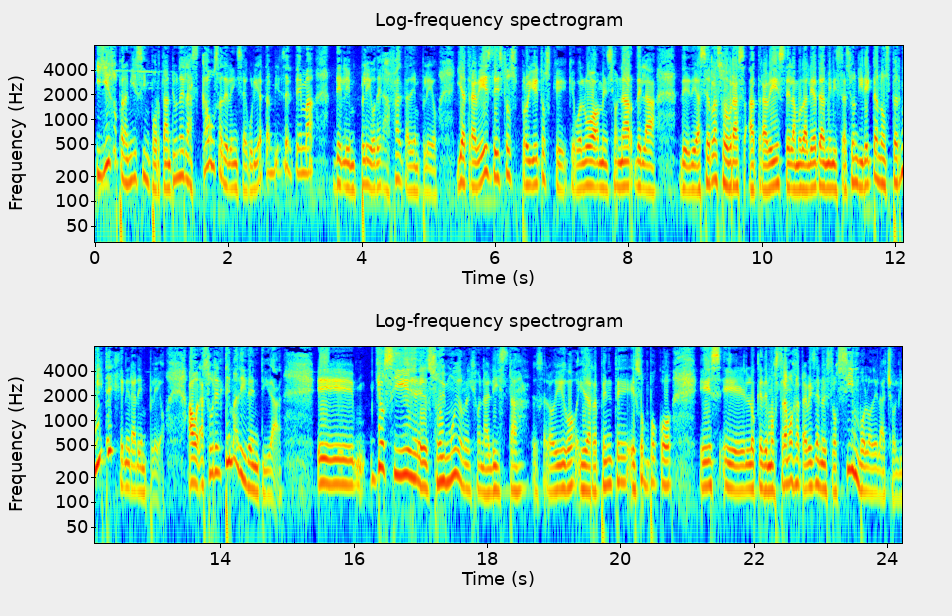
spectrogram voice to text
Y eso para mí es importante. Una de las causas de la inseguridad también es el tema del empleo, de la falta de empleo. Y a través de estos proyectos que, vuelvo a mencionar, de, la, de, hacer las obras a través de la modalidad de administración directa, nos permite generar empleo. Ahora, sobre el tema de identidad. Eh, yo sí soy muy regionalista, se lo digo, y de repente eso un poco es lo que demostramos a través de nuestro símbolo de la cholita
